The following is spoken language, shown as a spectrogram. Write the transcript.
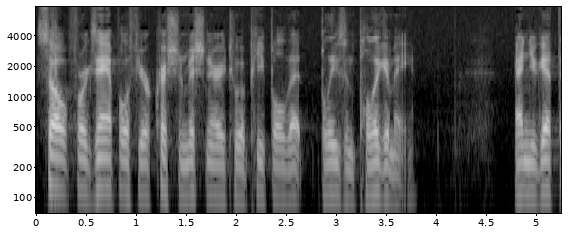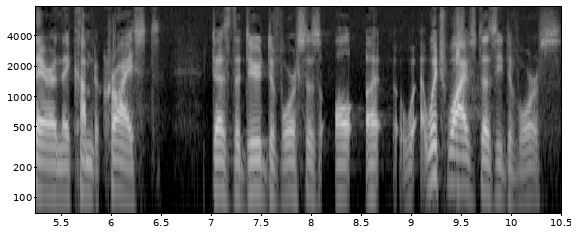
So, for example, if you're a Christian missionary to a people that believes in polygamy, and you get there and they come to Christ, does the dude divorces all? Uh, which wives does he divorce?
